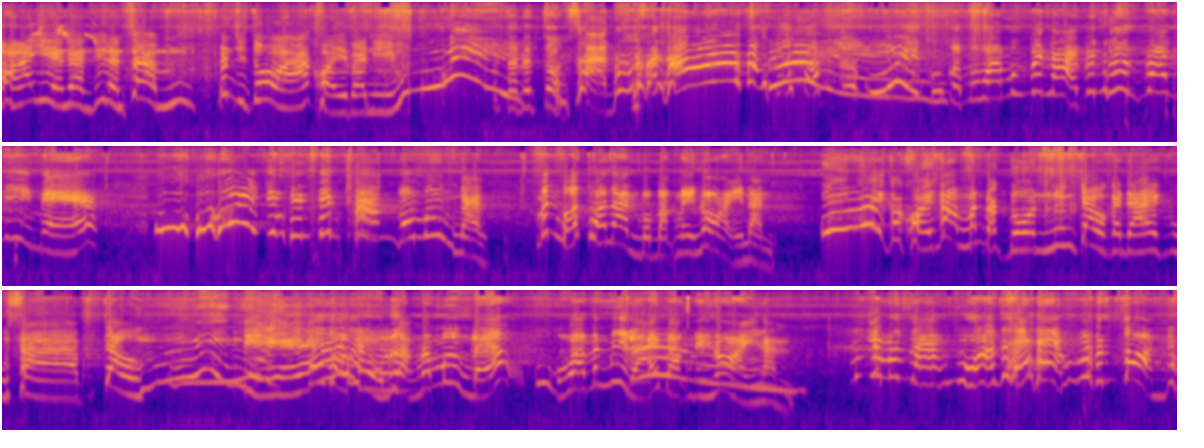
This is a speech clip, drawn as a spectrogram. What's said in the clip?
หาอีนั่นที่นั่นซ้ำมันมันสิโทรหาข่อยบัดนี้อุ้ยแต่ละตนสาดมึงนะอุ้ยกูก็บ่ว่ามึงเป็นหายเป็นเพื่อนบ้านนี่แหมโอ้ยจังเป็นเป็นคักเนาะมึงนั่น มันหมดเท่านั้นบ่บักน้อยๆนั่นโอ้ยก็ข่อยนำมันบักโดนหนึงเจ้าก็ได้อุตส่าห์เจ้าแหมกูก็รู้เรื่องน้ำมึงแล้ว กูก็ว่ามันมีหลายบักน้อยๆนั่นมึงจะมาสั่งผัวแท้มึงมันสอนจะ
